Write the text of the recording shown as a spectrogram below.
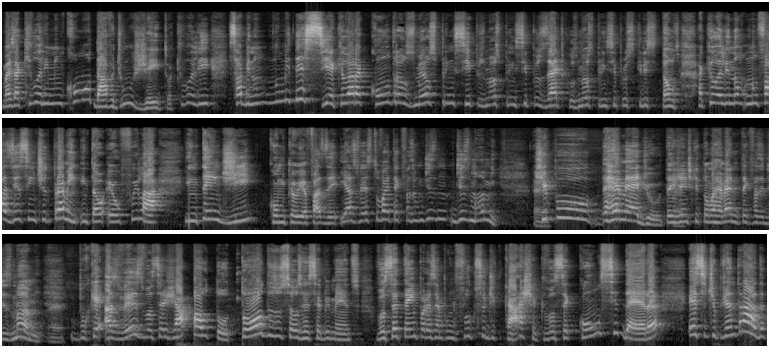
Mas aquilo ali me incomodava de um jeito. Aquilo ali, sabe, não, não me descia. Aquilo era contra os meus princípios, meus princípios éticos, meus princípios cristãos. Aquilo ali não, não fazia sentido para mim. Então eu fui lá, entendi como que eu ia fazer. E às vezes tu vai ter que fazer um des desmame. É. Tipo remédio. Tem é. gente que toma remédio e tem que fazer desmame. É. Porque às vezes você já pautou todos os seus recebimentos. Você tem, por exemplo, um fluxo de caixa que você considera esse tipo de entrada.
